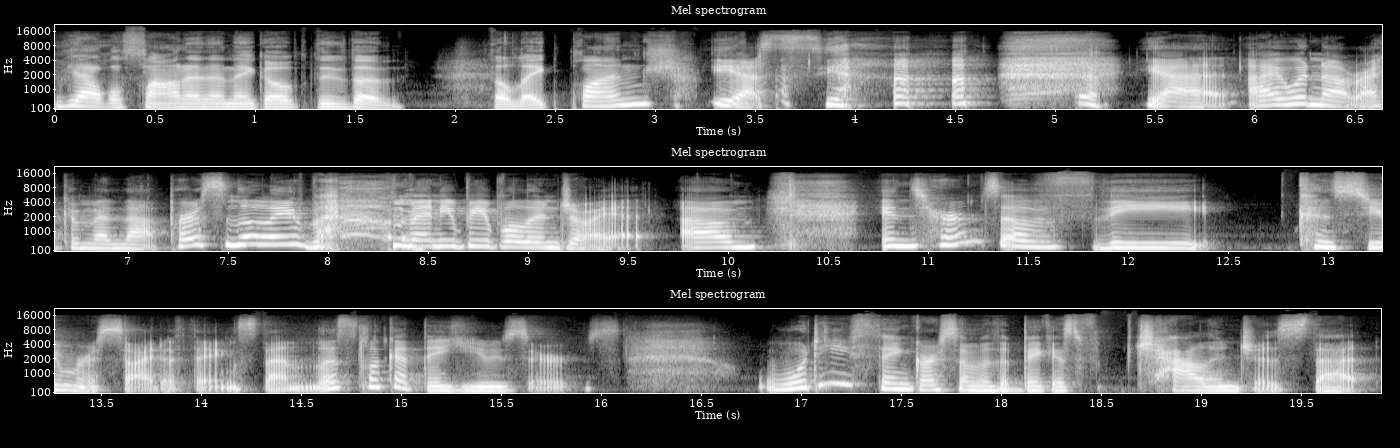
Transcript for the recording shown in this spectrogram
yeah the sauna and then they go through the the lake plunge. Yes. Yeah. yeah. I would not recommend that personally, but many people enjoy it. Um, in terms of the consumer side of things, then let's look at the users. What do you think are some of the biggest challenges that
